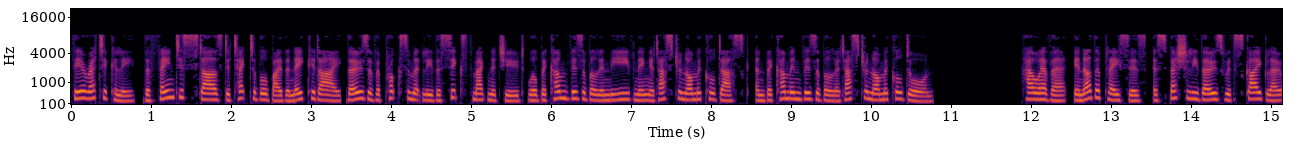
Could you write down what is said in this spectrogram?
Theoretically, the faintest stars detectable by the naked eye those of approximately the sixth magnitude will become visible in the evening at astronomical dusk, and become invisible at astronomical dawn. However, in other places, especially those with skyglow,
